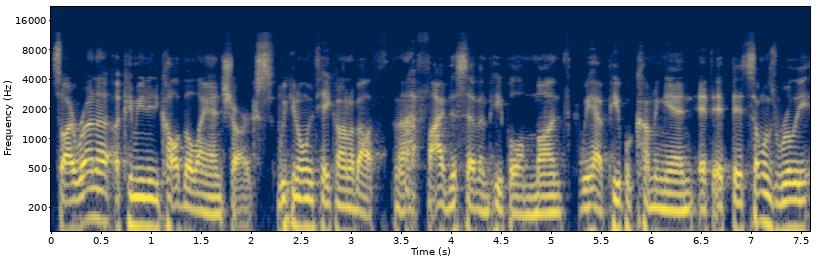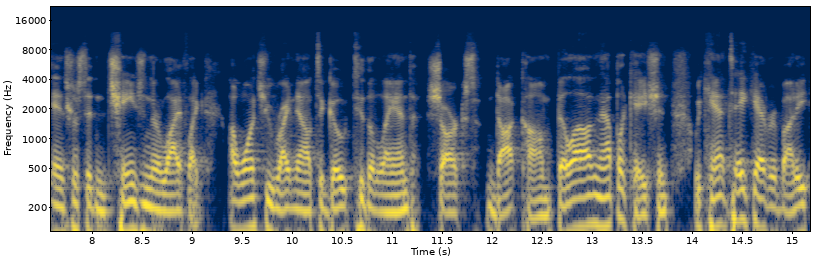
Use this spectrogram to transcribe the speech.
So I run a, a, community called the Land Sharks. We can only take on about uh, five to seven people a month. We have people coming in. If, if, if someone's really interested in changing their life, like I want you right now to go to the landsharks.com, fill out an application. We can't take everybody.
